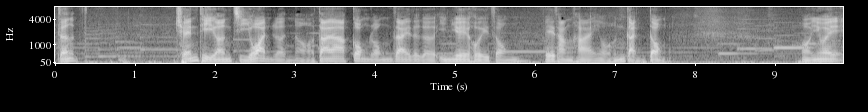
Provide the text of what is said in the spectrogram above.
整全体人几万人哦，大家共融在这个音乐会中，非常嗨，我很感动，哦，因为。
